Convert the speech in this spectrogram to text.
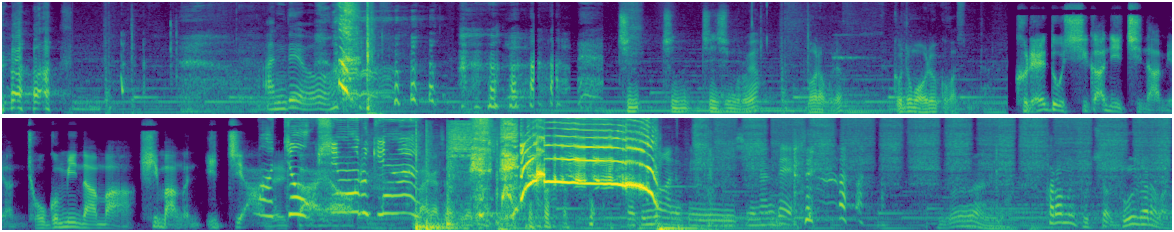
거야? 안 돼요. 진, 진, 진심으로요? 뭐라고요? 그건 좀 어려울 것 같습니다. 그래도 시간이 지나면 조금이나마 희망은 있지 맞아 않을까요? 혹시 해 빨간색 드레스. 제가 존경하는 분이시긴 한데 그거는 아니에요. 사람은 좋지 않, 좋은 사람 아니에요?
